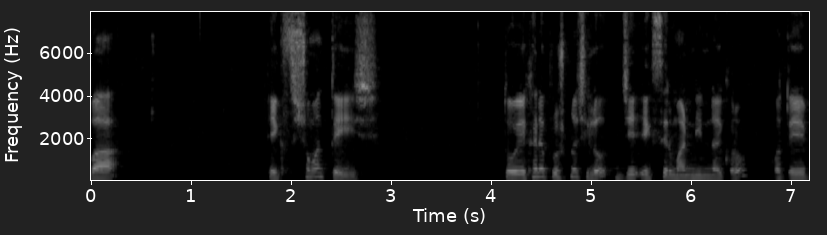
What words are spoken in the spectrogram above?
বা এক্স সমান তেইশ। তো এখানে প্রশ্ন ছিল যে এক্সের মান নির্ণয় করো, অতএব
